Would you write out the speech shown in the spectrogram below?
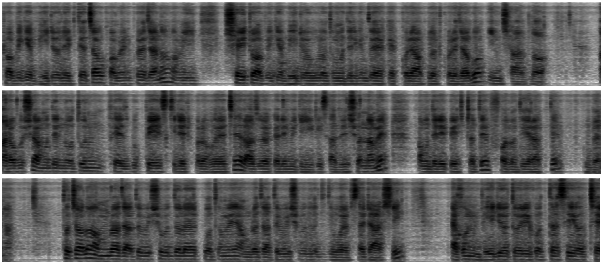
টপিকে ভিডিও দেখতে চাও কমেন্ট করে জানাও, আমি সেই টপিকে ভিডিওগুলো তোমাদের কিন্তু এক এক করে আপলোড করে যাব, ইনশাআল্লাহ। আর অবশ্যই আমাদের নতুন ফেসবুক পেজ ক্রিয়েট করা হয়েছে রাজু একাডেমি ডিগ্রি সাজেশন নামে। আমাদের এই পেজটাতে ফলো দিয়ে রাখতে ভুলবে না। তো চলো আমরা জাতীয় বিশ্ববিদ্যালয়ের প্রথমে আমরা জাতীয় বিশ্ববিদ্যালয়ের যদি ওয়েবসাইটে আসি, এখন ভিডিও তৈরি করতেছি হচ্ছে,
